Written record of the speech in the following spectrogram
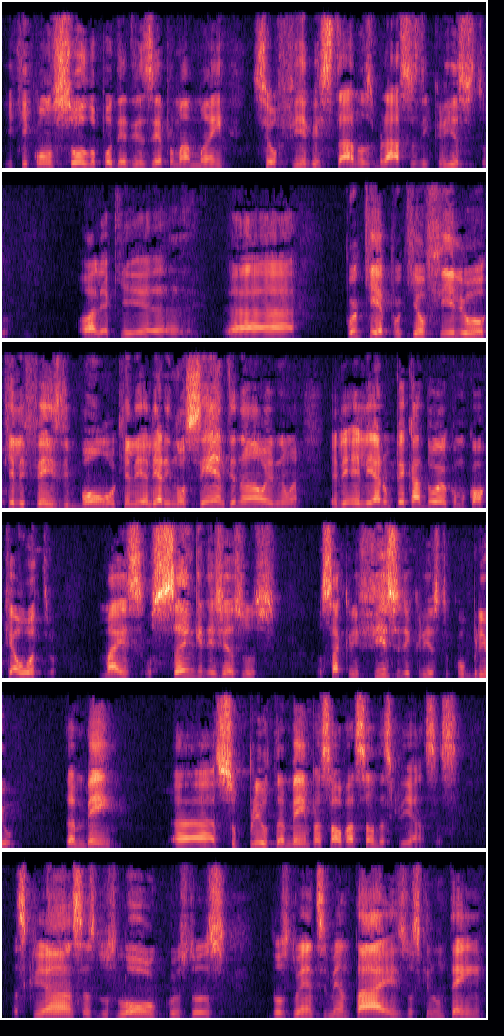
E que consolo poder dizer para uma mãe: seu filho está nos braços de Cristo. Olha que. Uh, uh, por quê? Porque o filho, o que ele fez de bom, o que ele, ele era inocente? Não, ele, não ele, ele era um pecador, como qualquer outro. Mas o sangue de Jesus, o sacrifício de Cristo, cobriu também uh, supriu também para a salvação das crianças. Das crianças, dos loucos, dos, dos doentes mentais, dos que não têm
